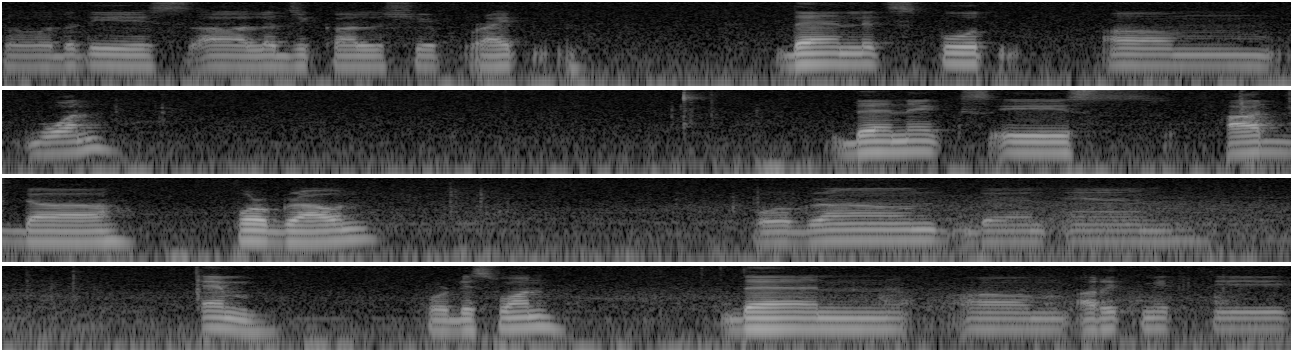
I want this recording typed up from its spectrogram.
so that is uh, logical shift right? Then let's put um, 1 then next is add the foreground. Foreground then and M for this one. Then um, arithmetic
